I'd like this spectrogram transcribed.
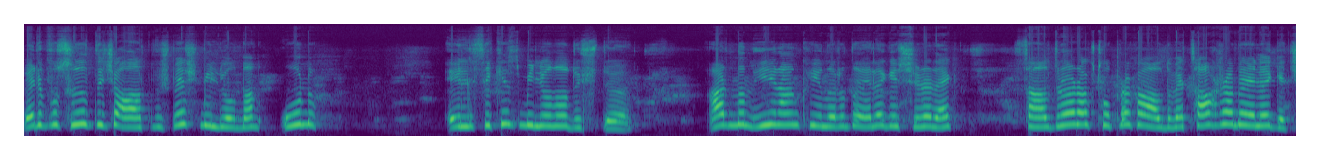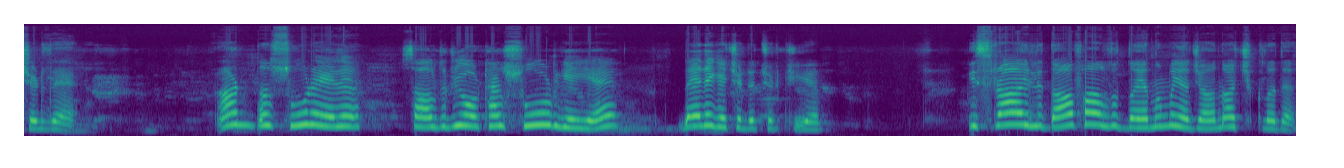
Ve nüfus hızlıca 65 milyondan 10 58 milyona düştü. Ardından İran kıyılarını da ele geçirerek saldırarak toprak aldı ve Tahran'ı ele geçirdi. Ardından Suriye'ye saldırıyorken Suriye'ye ele geçirdi Türkiye. İsrail'i daha fazla dayanamayacağını açıkladı.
